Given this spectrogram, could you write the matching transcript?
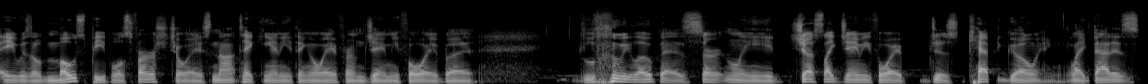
He was a, most people's first choice. Not taking anything away from Jamie Foy, but Louis Lopez certainly, just like Jamie Foy, just kept going. Like that is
